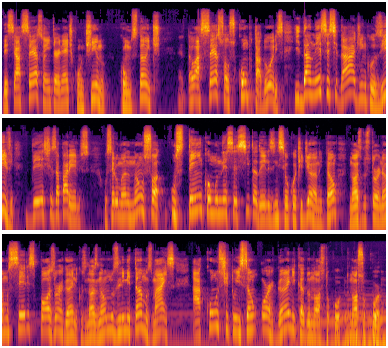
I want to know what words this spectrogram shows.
desse acesso à internet contínuo, constante, né, do acesso aos computadores e da necessidade, inclusive, destes aparelhos. O ser humano não só os tem, como necessita deles em seu cotidiano. Então, nós nos tornamos seres pós-orgânicos. Nós não nos limitamos mais à constituição orgânica do nosso, do nosso corpo.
